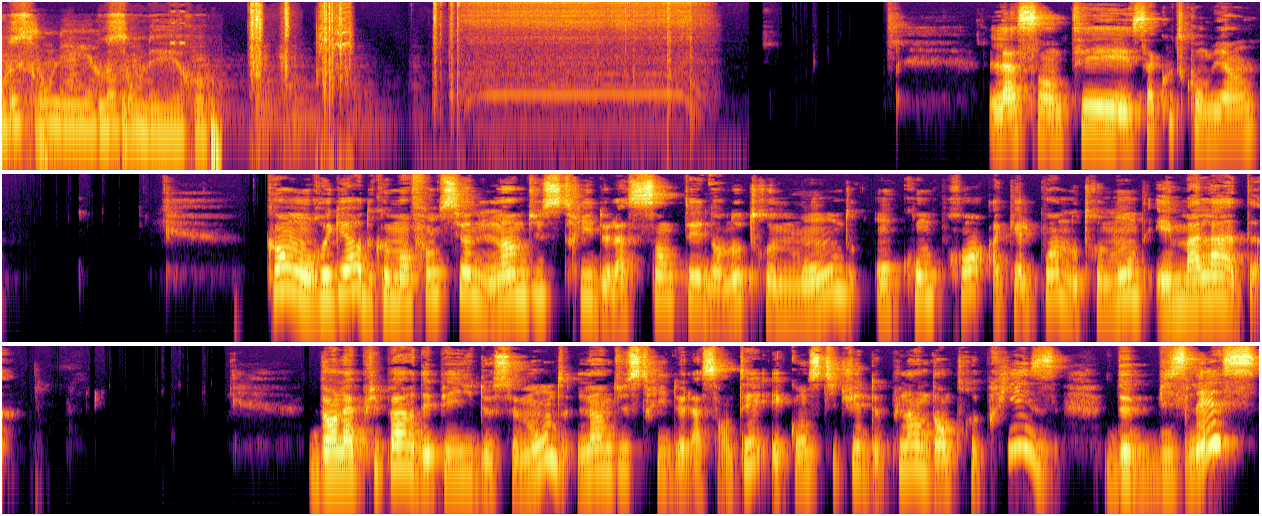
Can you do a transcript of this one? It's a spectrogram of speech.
Où sont les héros? Où sont les héros? La santé, ça coûte combien? Quand on regarde comment fonctionne l'industrie de la santé dans notre monde, on comprend à quel point notre monde est malade. Dans la plupart des pays de ce monde, l'industrie de la santé est constituée de plein d'entreprises, de business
